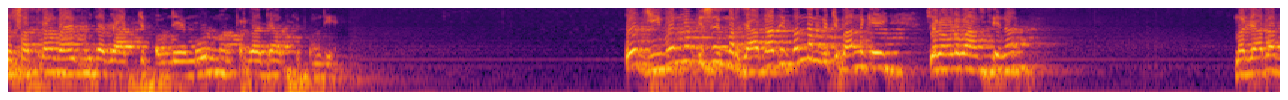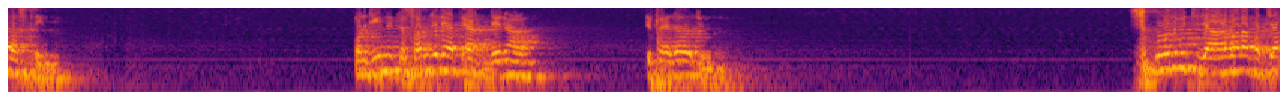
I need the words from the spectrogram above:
ਉਹ ਸਤਨਾਮ ਵਾਹਿਗੁਰੂ ਦਾ ਜਾਪ ਚ ਪਾਉਂਦੇ ਆ, ਮੂਲ ਮੰਤਰ ਦਾ ਜਾਪ ਚ ਪਾਉਂਦੇ ਆ। ਉਹ ਜੀਵਨ ਨੂੰ ਕਿਸੇ ਮਰਜ਼ਾਦਾ ਦੇ ਬੰਧਨ ਵਿੱਚ ਬੰਨ ਕੇ ਚਲਾਉਣ ਵਾਸਤੇ ਨਾ ਮਰਜ਼ਾਦਾ ਦੱਸਦੇ ਨੇ। ਹੁਣ ਜਿਹਨੇ ਤੇ ਸਮਝ ਲਿਆ ਧਿਆਨ ਦੇ ਨਾਲ, ਤੇ ਫਾਇਦਾ ਹੋ ਜਾਊਗਾ ਸਕੂਲ ਵਿੱਚ ਜਾਣ ਵਾਲਾ ਬੱਚਾ,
